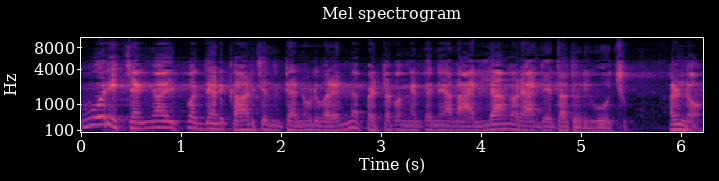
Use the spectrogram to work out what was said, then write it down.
ഒരു ചെങ്ങായി ഇപ്പൊ ഞാൻ കാണിച്ചു എന്നോട് പറയാം? എന്നെ പെട്ടപ്പോ ഇങ്ങനെ തന്നെയാണ്. അല്ല എന്നൊരാന്റെ തൊലി ചോദിച്ചു. ഉണ്ടോ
